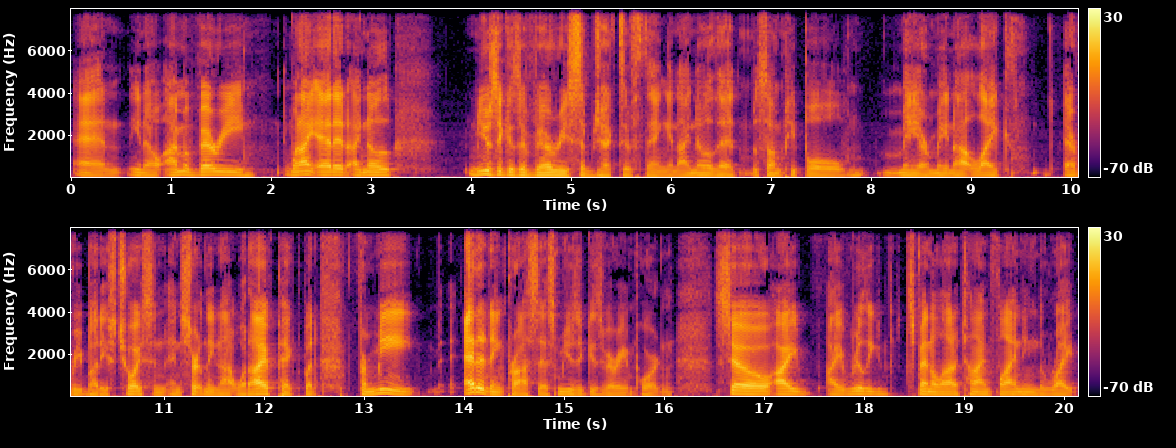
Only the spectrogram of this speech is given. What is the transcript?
and you know, I'm a very when I edit, I know music is a very subjective thing, and I know that some people may or may not like everybody's choice, and, and certainly not what I've picked. But for me, editing process, music is very important. So I I really spend a lot of time finding the right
